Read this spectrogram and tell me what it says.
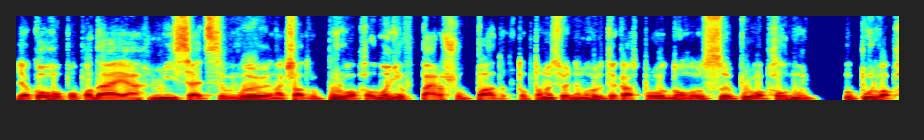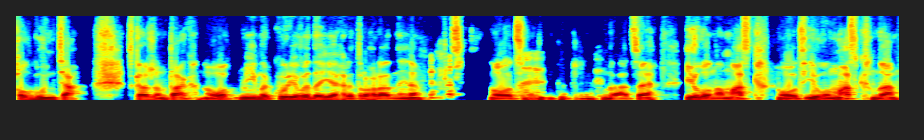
якого попадає місяць в Накшатру Пурва Пхалгуні в першу паду. Тобто, ми сьогодні будемо говорити якраз про одного з Пурва Пхалгун, Пурва Пхалгунця, скажімо так. Ну, от мій Меркурій видає ретроградний, не? От да, це Ілона Маск. От Ілон Маск, да.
